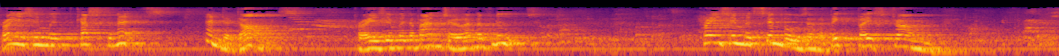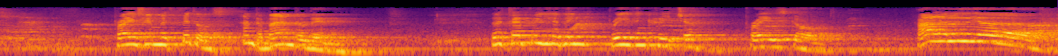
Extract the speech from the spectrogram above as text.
Praise Him with castanets and a dance. Praise Him with a banjo and a flute. Praise Him with cymbals and a big bass drum. Praise Him with fiddles and a mandolin. Let every living, breathing creature praise God. Hallelujah!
